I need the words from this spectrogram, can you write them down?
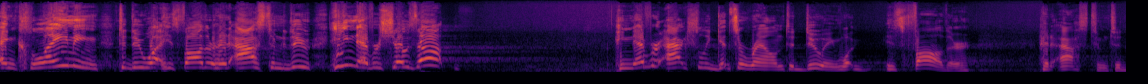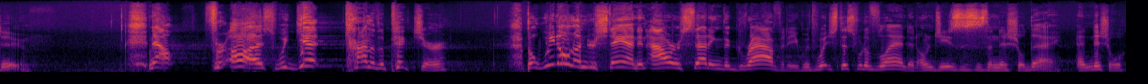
and claiming to do what his father had asked him to do, he never shows up. He never actually gets around to doing what his father had asked him to do. Now, for us, we get kind of the picture but we don't understand in our setting the gravity with which this would have landed on Jesus' initial day, initial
